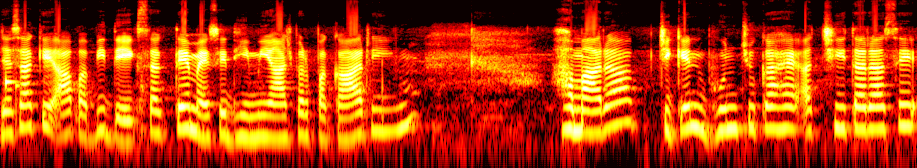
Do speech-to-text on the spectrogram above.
जैसा कि आप अभी देख सकते हैं, मैं इसे धीमी आँच पर पका रही हूँ। हमारा चिकन भुन चुका है अच्छी तरह से।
